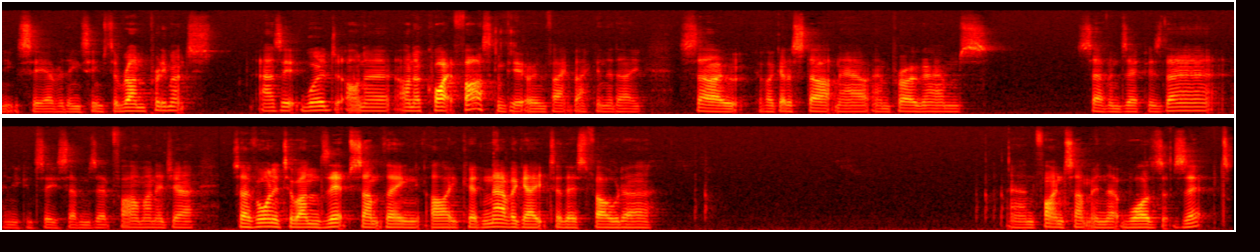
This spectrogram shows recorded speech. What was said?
And you can see everything seems to run pretty much as it would on a, on a quite fast computer, in fact, back in the day. So if I go to start now and programs, 7-zip is there, and you can see 7-zip file manager. So if I wanted to unzip something, I could navigate to this folder and find something that was zipped.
